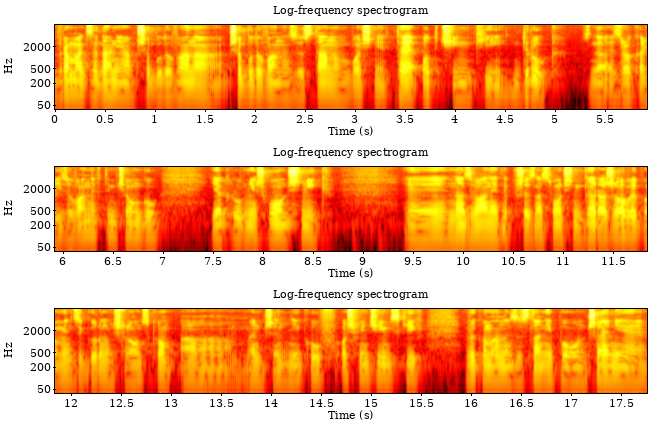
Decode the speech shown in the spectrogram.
W ramach zadania przebudowane zostaną właśnie te odcinki dróg zlokalizowane w tym ciągu, jak również łącznik y, nazwany tak przez nas łącznik garażowy pomiędzy Górnośląską a Męczenników Oświęcimskich. Wykonane zostanie połączenie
